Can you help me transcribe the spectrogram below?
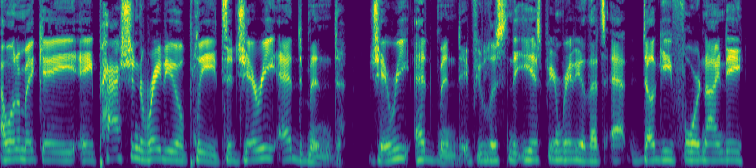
I want to make a, a passionate radio plea to Jerry Edmond. Jerry Edmond. If you listen to ESPN Radio, that's at Dougie490.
